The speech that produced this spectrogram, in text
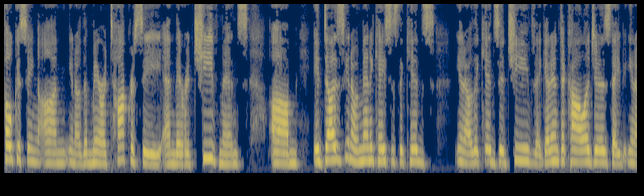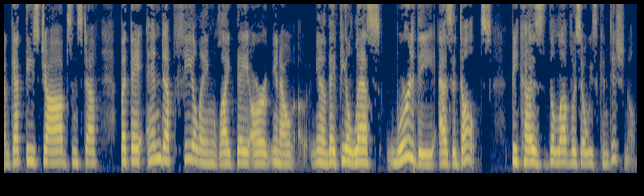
focusing on you know the meritocracy and their achievements um, it does you know in many cases the kids you know the kids achieve they get into colleges they you know get these jobs and stuff but they end up feeling like they are you know you know they feel less worthy as adults because the love was always conditional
